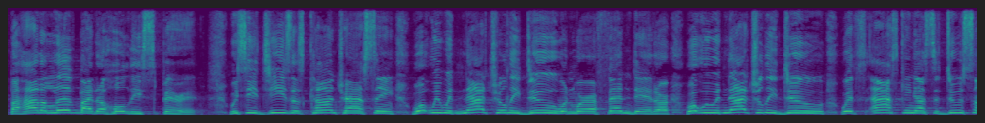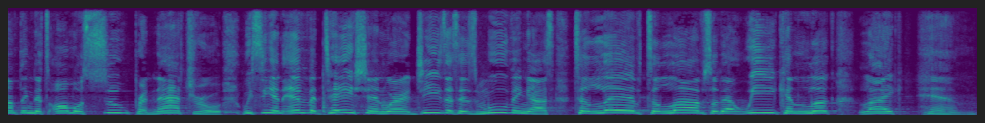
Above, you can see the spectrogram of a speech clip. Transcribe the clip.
but how to live by the Holy Spirit. We see Jesus contrasting what we would naturally do when we're offended or what we would naturally do with asking us to do something that's almost supernatural. We see an invitation where Jesus is moving us to live, to love, so that we can look like him.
